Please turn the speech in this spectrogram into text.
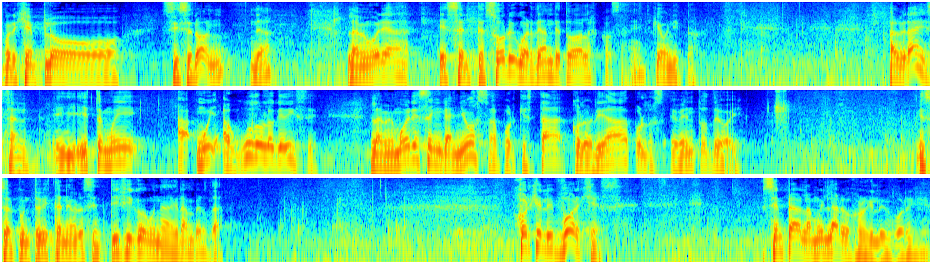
por ejemplo, Cicerón, ¿ya? la memoria es el tesoro y guardián de todas las cosas. ¿eh? Qué bonito. Albert Einstein, y esto es muy, muy agudo lo que dice, la memoria es engañosa porque está coloreada por los eventos de hoy. Eso desde el punto de vista neurocientífico es una gran verdad. Jorge Luis Borges. Siempre habla muy largo Jorge Luis Borges.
